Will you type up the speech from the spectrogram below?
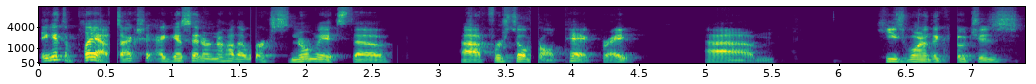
they get the playoffs. Actually, I guess I don't know how that works. Normally, it's the uh, first overall pick, right? Um, he's one of the coaches.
